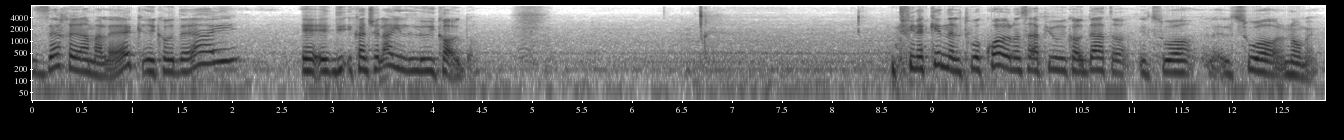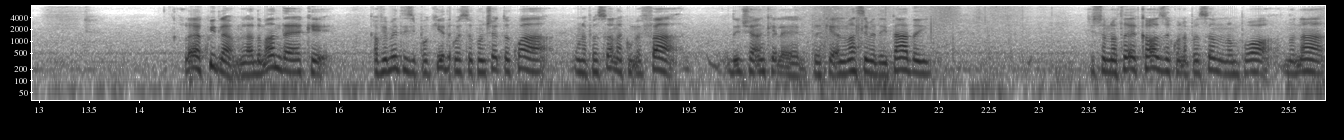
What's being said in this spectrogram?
Zecher Amalek, ricorderai e, e cancellerai il ricordo. Fino a che nel tuo cuore non sarà più ricordato il suo, il suo nome. Allora qui la, la, domanda è che ovviamente si può chiedere questo concetto qua, una persona come fa, dice anche lei, perché al massimo dei padri ci sono tre cose che una persona non può, non ha,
